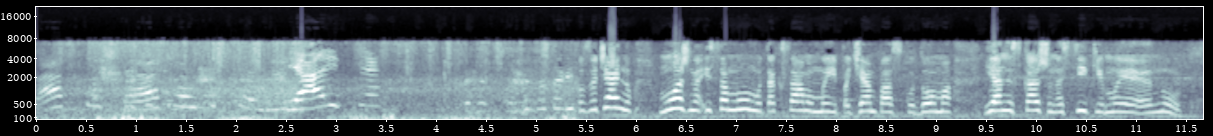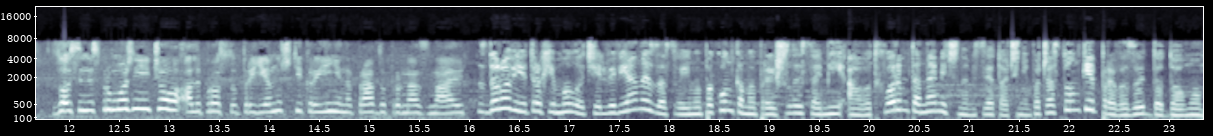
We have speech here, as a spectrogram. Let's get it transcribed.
паски, яйця. Звичайно, можна і самому так само ми і печемо паску вдома. Я не скажу, що настільки ми ну зовсім не спроможні нічого, але просто приємно, що в тій країні направду про нас знають. Здорові і трохи молодші львів'яни за своїми пакунками прийшли самі, а от хворим та немічним святочні почастунки привезуть додому.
